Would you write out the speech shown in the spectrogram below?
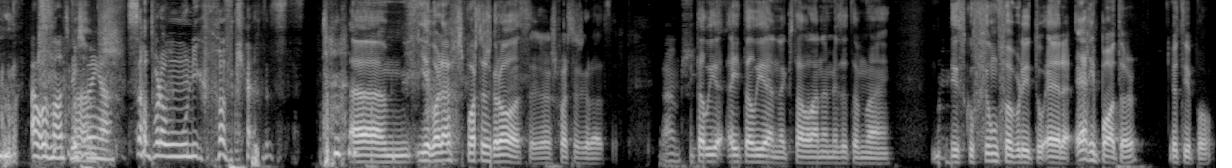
Not Ah. showing up. Só para um único podcast. Ahm, e agora as respostas grossas. As respostas grossas. Vamos. A italiana que estava lá na mesa também disse que o filme favorito era Harry Potter. Eu tipo,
